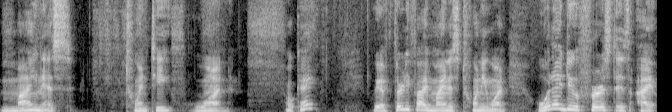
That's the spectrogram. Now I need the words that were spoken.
minus 21. Okay? We have 35 minus 21. What I do first is I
